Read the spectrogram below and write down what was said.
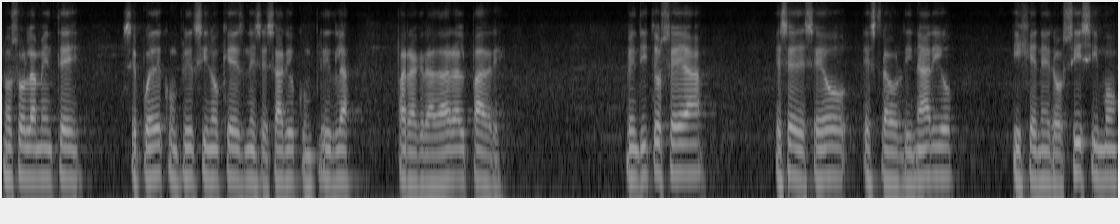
no solamente se puede cumplir, sino que es necesario cumplirla para agradar al Padre. Bendito sea ese deseo extraordinario y generosísimo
